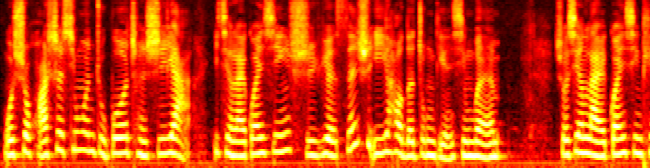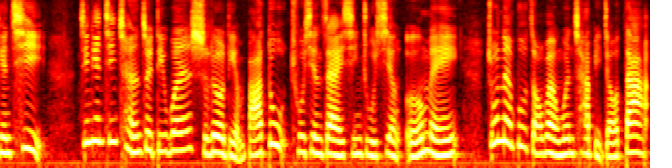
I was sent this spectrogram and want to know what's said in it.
我是华视新闻主播陈诗雅，一起来关心十月三十一号的重点新闻。首先来关心天气。今天清晨最低温十六点八度，出现在新竹县峨眉。中南部早晚温差比较大，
